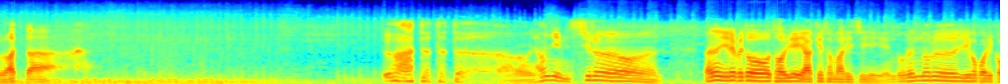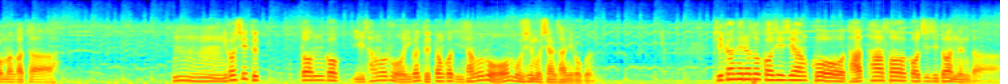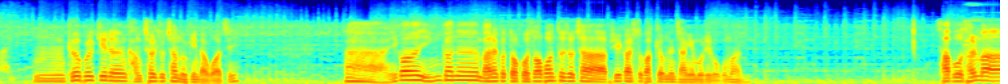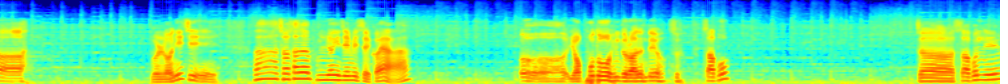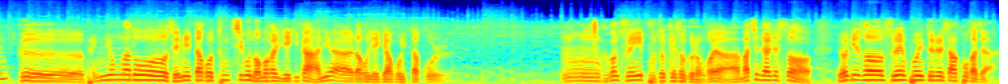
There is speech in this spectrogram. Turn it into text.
왔다 으아, 뜨뜨뜨. 어, 형님, 실은 나는 이래봬도 더위에 약해서 말이지. 노릇노릇 익어버릴 것만 같아. 음, 이것이 듣던 것 이상으로, 이건 듣던 것 이상으로 무시무시한 산이로군. 비가 내려도 꺼지지 않고 다 타서 꺼지지도 않는다. 음, 그 불길은 강철조차 녹인다고 하지. 아, 이건 인간은 말할 것도 없고 서번트조차 피해갈 수밖에 없는 장애물이로구만. 사부 설마 물론이지. 아, 저 산은 분명히 재밌을 거야. 어, 여포도 힘들어하는데요, 수- 사부? 자, 사부님, 그 백룡마도 재미있다고 퉁치고 넘어갈 얘기가 아니야 라고 얘기하고 있다 꿀. 음, 그건 수행이 부족해서 그런 거야. 마침 잘 됐어. 여기서 수행 포인트를 쌓고 가자.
